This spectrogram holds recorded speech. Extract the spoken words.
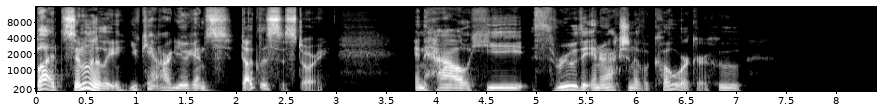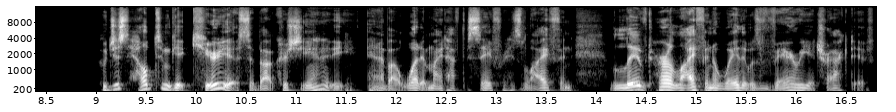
but similarly, you can't argue against Douglas's story and how he, through the interaction of a coworker who who just helped him get curious about Christianity and about what it might have to say for his life and lived her life in a way that was very attractive.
